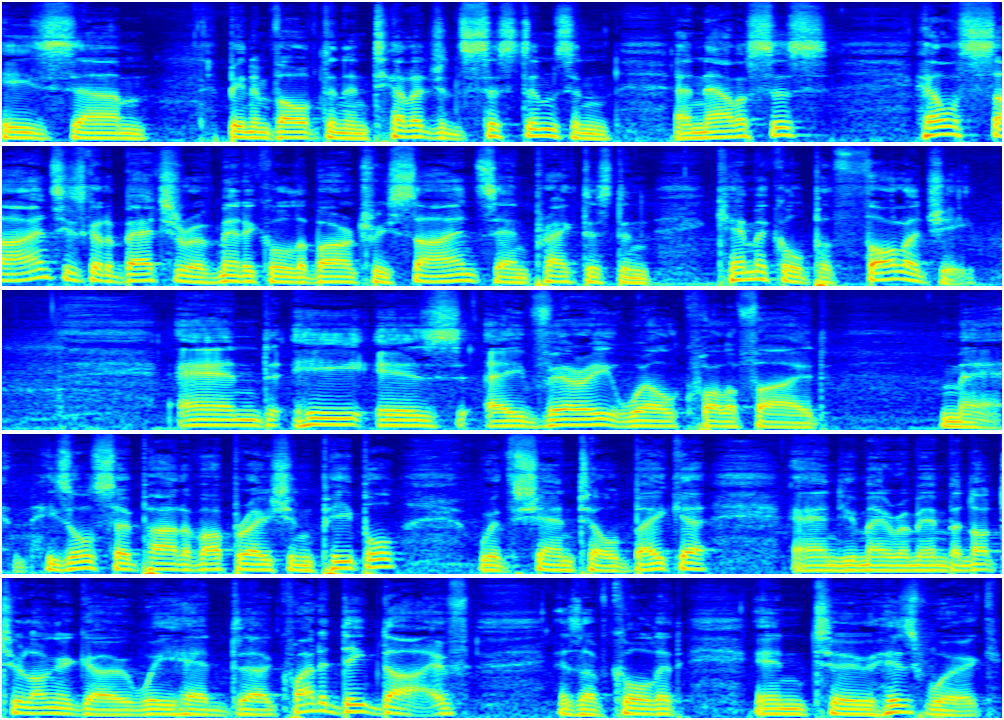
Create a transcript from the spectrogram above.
He's um, been involved in intelligence systems and analysis, health science. He's got a Bachelor of Medical Laboratory Science and practiced in chemical pathology. And he is a very well qualified man. He's also part of Operation People with Chantelle Baker. And you may remember not too long ago, we had uh, quite a deep dive as I've called it, into his work,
